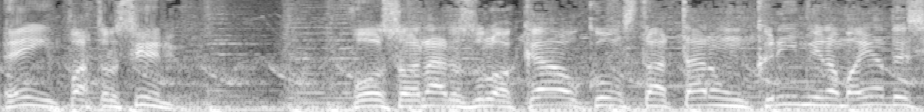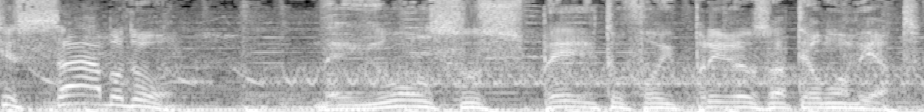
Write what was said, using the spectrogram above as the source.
em patrocínio. Funcionários do local constataram um crime na manhã desse sábado. Nenhum suspeito foi preso até o momento.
